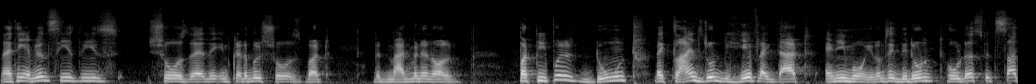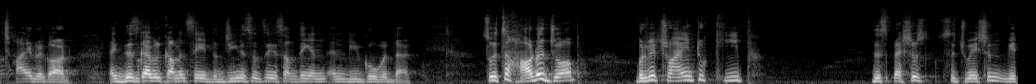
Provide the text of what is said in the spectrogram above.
And I think everyone sees these shows, they're the incredible shows, but with Mad Men and all. But people don't, like clients don't behave like that anymore. You know what I'm saying? They don't hold us with such high regard. Like this guy will come and say, the genius will say something and, and we'll go with that. So it's a harder job, but we're trying to keep this pressure situation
